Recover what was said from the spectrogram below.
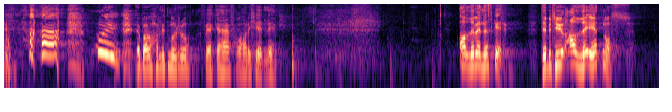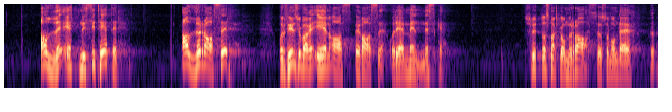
jeg bare har litt moro, for jeg er ikke her for å ha det kjedelig. Alle mennesker. Det betyr alle etnos. Alle etnisiteter. Alle raser. Og det finnes jo bare én rase, og det er mennesket. Slutt å snakke om raser som om det er øh,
